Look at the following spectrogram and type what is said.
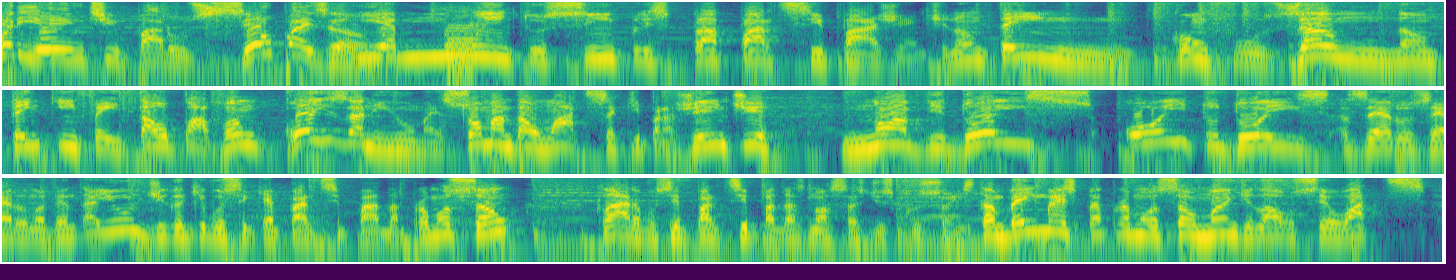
Oriente para o seu paizão. E é muito simples para participar, gente. Não tem confusão, não tem que enfeitar o pavão, coisa nenhuma. É só mandar um WhatsApp aqui pra gente. 92820091. Diga que você quer participar da promoção. Claro, você participa das nossas discussões também, mas para promoção mande lá o seu WhatsApp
